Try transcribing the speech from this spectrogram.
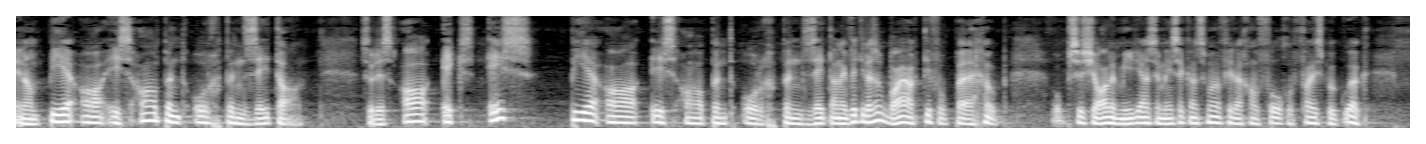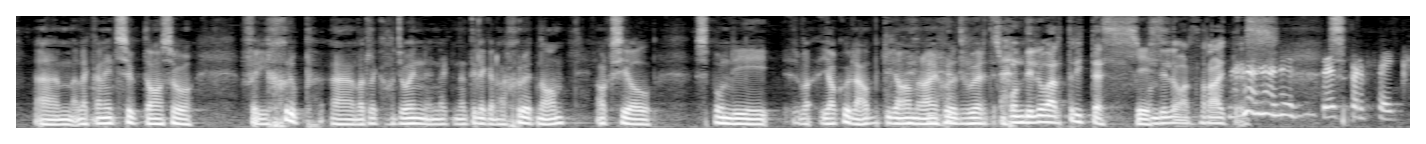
en dan pasa.org.za. So dis axs pasa.org.za. En ek weet julle is ook baie aktief op eh, op op sosiale media, so mense kan sommer vir julle gaan volg op Facebook ook. Ehm um, hulle kan net soek daarso vir die groep uh, wat hulle kan join en natuurlik 'n groot naam Axial Spondi Jaco Laubkie daar met daai groot woord spondyloartritis yes. spondyloartritis dis perfek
